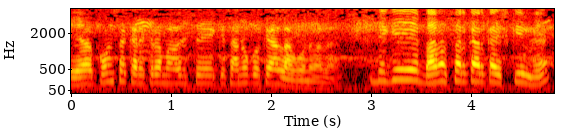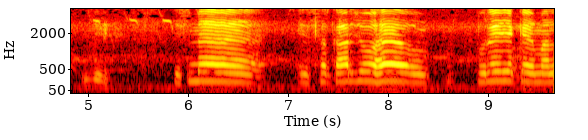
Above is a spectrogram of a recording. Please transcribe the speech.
यह कौन सा कार्यक्रम है और इससे किसानों को क्या लाभ होने वाला है? देखिए भारत सरकार का स्कीम है। जी। इसमें इस सरकार जो है पूरे एक मान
